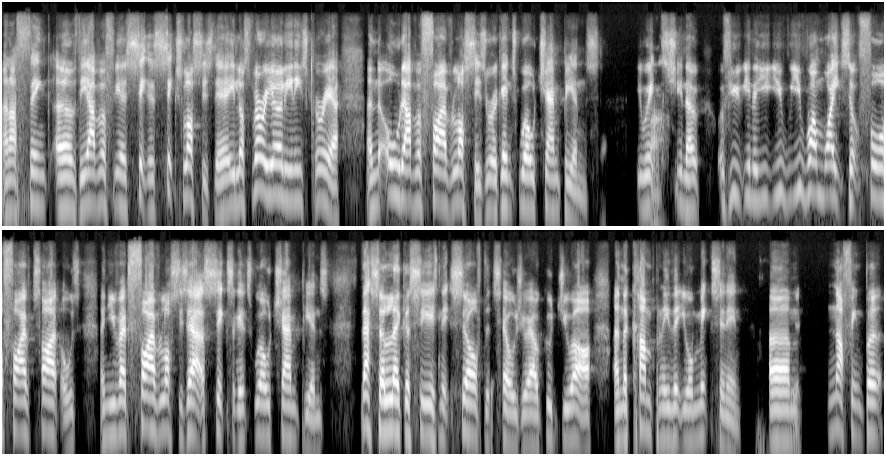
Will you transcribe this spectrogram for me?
and I think of the other you know, six, six losses there. He lost very early in his career, and all the other five losses were against world champions. Which you know, if you you know you you you've won weights at four or five titles, and you've had five losses out of six against world champions. That's a legacy in itself that tells you how good you are and the company that you're mixing in. Um, yeah. Nothing but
